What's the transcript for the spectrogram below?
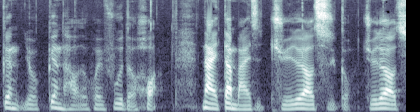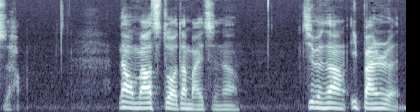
更有更好的恢复的话，那你蛋白质绝对要吃够，绝对要吃好。那我们要吃多少蛋白质呢？基本上一般人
